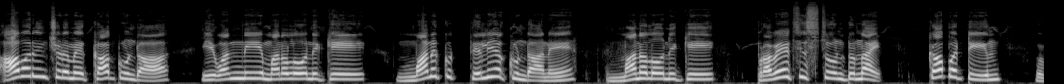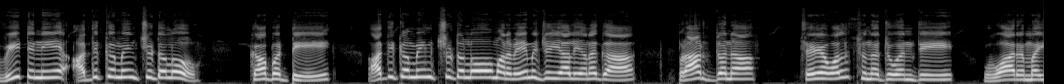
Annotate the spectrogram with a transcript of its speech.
ఆవరించడమే కాకుండా ఇవన్నీ మనలోనికి మనకు తెలియకుండానే మనలోనికి ప్రవేశిస్తూ ఉంటున్నాయి. కాబట్టి వీటిని అధిగమించుటలో. కాబట్టి అధిగమించుటలో మనం ఏమి చేయాలి అనగా ప్రార్థన చేయవలసినటువంటి వారమై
